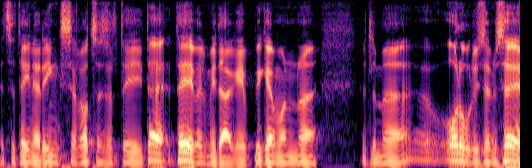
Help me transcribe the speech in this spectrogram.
et see teine ring seal otseselt ei tee, tee veel midagi, pigem on ütleme, olulisem see,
